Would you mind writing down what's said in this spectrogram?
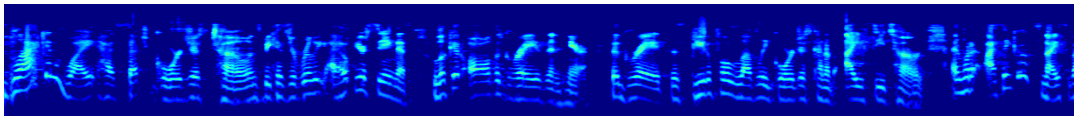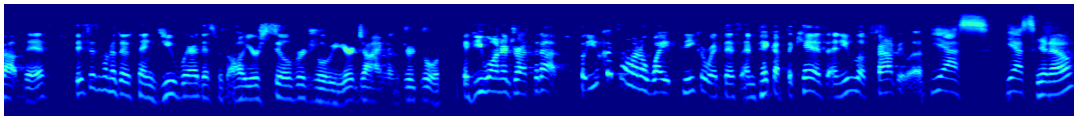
black and white has such gorgeous tones because you're really, I hope you're seeing this. Look at all the grays in here. The grays, this beautiful, lovely, gorgeous kind of icy tone. And what I think what's nice about this this is one of those things you wear this with all your silver jewelry, your diamonds, your jewels, if you want to dress it up. But you could throw on a white sneaker with this and pick up the kids and you look fabulous. Yes, yes. You know?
